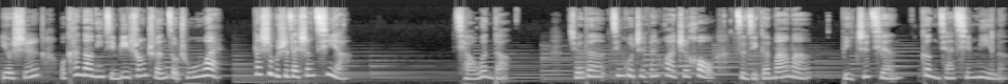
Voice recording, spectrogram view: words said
有时我看到你紧闭双唇走出屋外，那是不是在生气呀？乔问道，觉得经过这番话之后，自己跟妈妈比之前更加亲密了。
